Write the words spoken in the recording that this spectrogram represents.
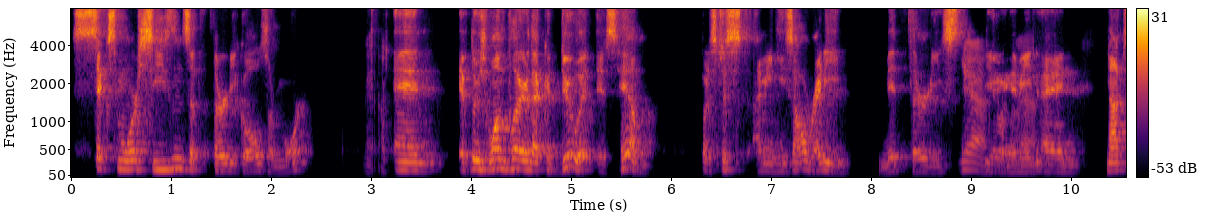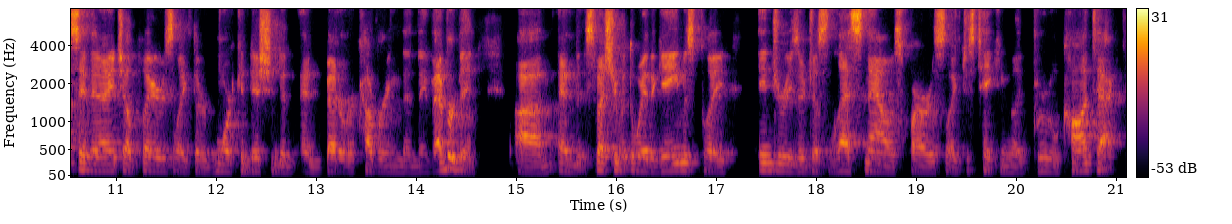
six more seasons of 30 goals or more. Yeah. And if there's one player that could do it, it's him. But it's just, I mean, he's already mid 30s. Yeah. You know what I mean? And not to say that NHL players like they're more conditioned and, and better recovering than they've ever been. Um, and especially with the way the game is played, injuries are just less now as far as like just taking like brutal contact,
